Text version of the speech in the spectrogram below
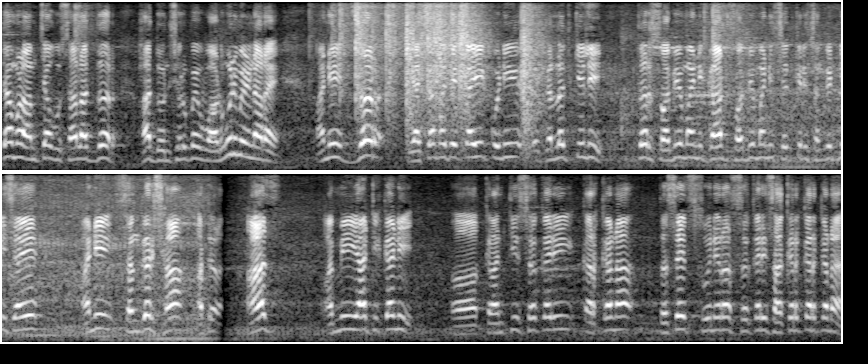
त्यामुळे आमच्या ऊसाला दर हा दोनशे रुपये वाढवून मिळणार आहे. आणि जर याच्यामध्ये काही कोणी गल्लत केली तर स्वाभिमानी गाठ स्वाभिमानी शेतकरी संघटनेची आहे आणि संघर्ष हा अटळ. आज आम्ही या ठिकाणी क्रांती सहकारी कारखाना तसेच सोनेरा सहकारी साखर कारखाना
